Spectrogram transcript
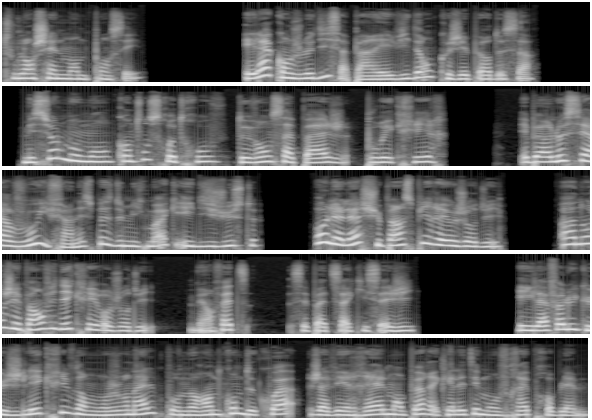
tout l'enchaînement de pensées. Et là, quand je le dis, ça paraît évident que j'ai peur de ça. Mais sur le moment, quand on se retrouve devant sa page pour écrire, eh ben le cerveau, il fait un espèce de micmac et il dit juste Oh là là, je suis pas inspiré aujourd'hui. Ah non, j'ai pas envie d'écrire aujourd'hui. Mais en fait, c'est pas de ça qu'il s'agit. Et il a fallu que je l'écrive dans mon journal pour me rendre compte de quoi j'avais réellement peur et quel était mon vrai problème.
